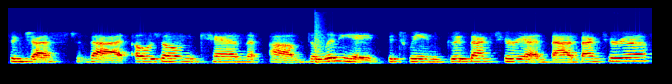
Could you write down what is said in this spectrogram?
suggests that ozone can um, delineate between good bacteria and bad bacteria.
